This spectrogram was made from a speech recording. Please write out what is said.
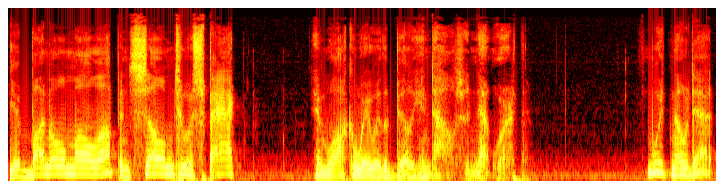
You bundle them all up and sell them to a SPAC and walk away with a billion dollars in net worth with no debt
